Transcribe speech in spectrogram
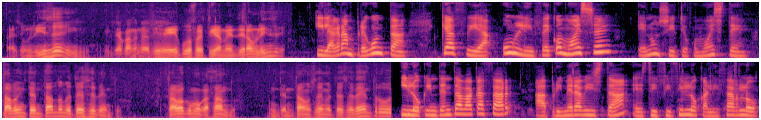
parece un lince, y, y ya cuando me fijé, pues efectivamente era un lince. Y la gran pregunta, ¿qué hacía un lince como ese en un sitio como este? Estaba intentando meterse dentro, estaba como cazando, intentándose meterse dentro. Y lo que intentaba cazar, a primera vista, es difícil localizarlo.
